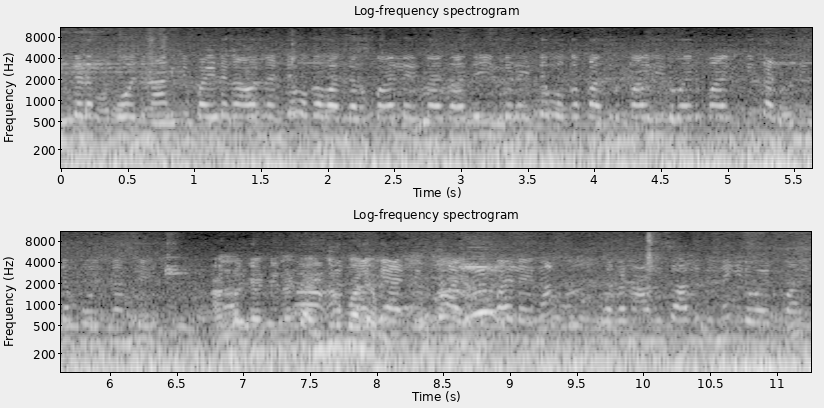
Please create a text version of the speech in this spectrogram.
ఇక్కడ భోజనానికి బయట కావాలంటే ఒక వంద రూపాయలు అవుతుంది అదే ఇక్కడైతే ఒక పది రూపాయలు ఇరవై రూపాయలకి కడుపు నిండా భోజనం చేయొచ్చు అన్న క్యాంటీన్ అంటే ఐదు రూపాయలే. క్యాంటీన్లో ఐదు రూపాయలైనా ఒక నాలుగు సార్లు తిన్నా ఇరవై రూపాయలు.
